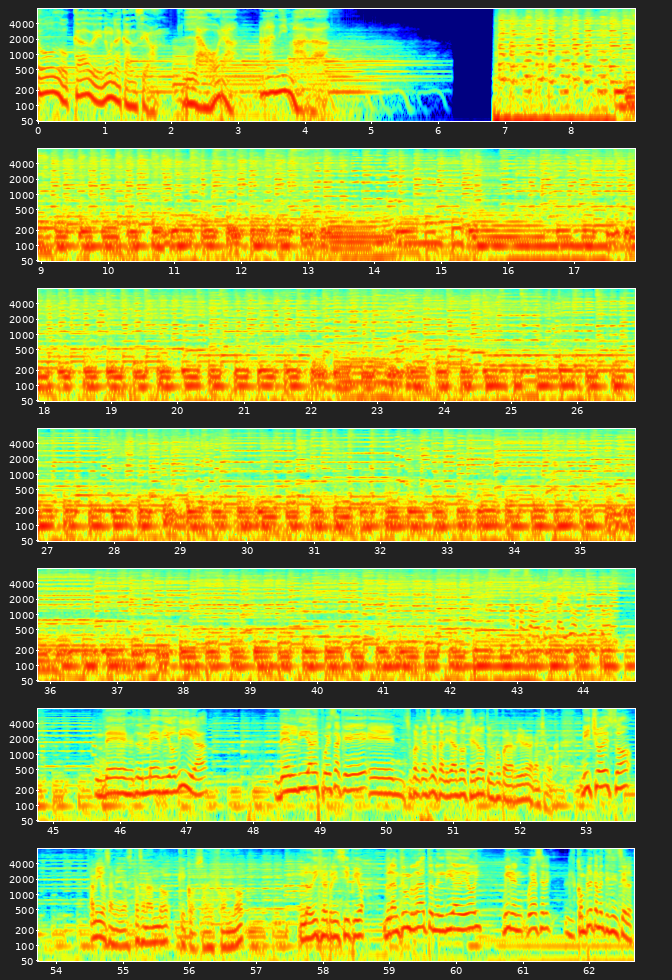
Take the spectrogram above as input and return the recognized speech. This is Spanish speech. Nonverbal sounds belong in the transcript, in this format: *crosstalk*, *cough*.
Todo cabe en una canción. La hora animada. Del mediodía del día después a que el Superclásico salirá 2-0, triunfo para River en la cancha Boca. Dicho eso, amigos, amigas, está sonando qué cosa de fondo. Lo dije al principio, durante un rato en el día de hoy, miren, voy a ser completamente sincero.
